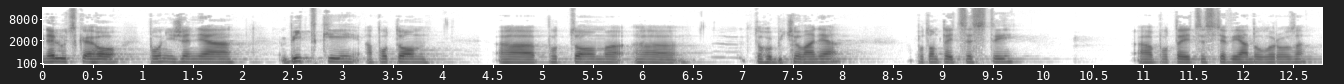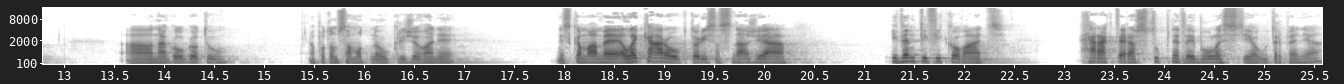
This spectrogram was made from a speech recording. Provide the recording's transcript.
neľudského poníženia, bitky a potom, e, potom e, toho bičovania, potom tej cesty, po tej ceste Via Dolorosa a na Golgotu a potom samotné ukrižovanie Dneska máme lekárov, ktorí sa snažia identifikovať charakter a stupne tej bolesti a utrpenia.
